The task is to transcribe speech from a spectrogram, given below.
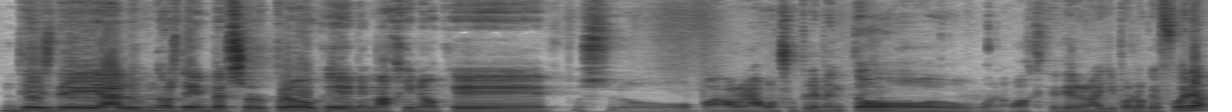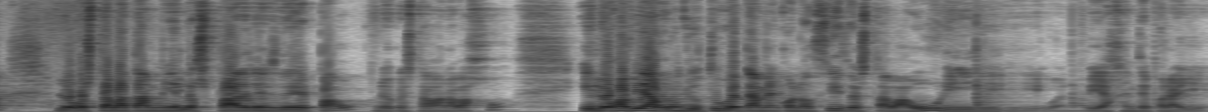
desde alumnos de Inversor Pro que me imagino que pues, pagaron algún suplemento o, bueno, accedieron allí por lo que fuera. Luego estaba también los padres de Pau, creo que estaban abajo. Y luego había algún youtuber también conocido, estaba Uri, y bueno, había gente por allí.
